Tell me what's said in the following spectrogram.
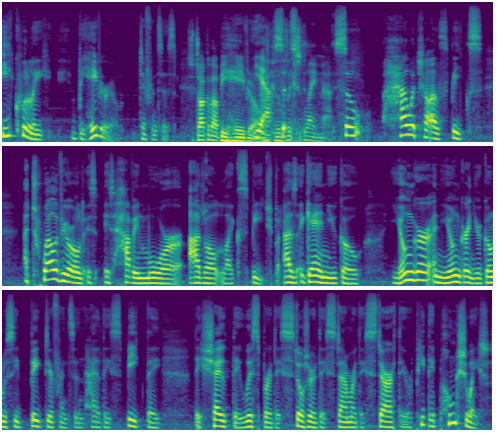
equally, behavioral differences. so, talk about behavioral. Yeah, so- explain that. So, how a child speaks. A 12 year old is, is having more adult like speech. But as again, you go younger and younger, and you're going to see big difference in how they speak. They, they shout, they whisper, they stutter, they stammer, they start, they repeat, they punctuate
